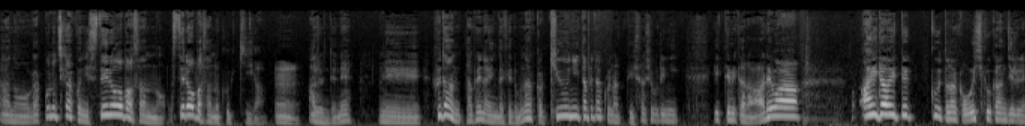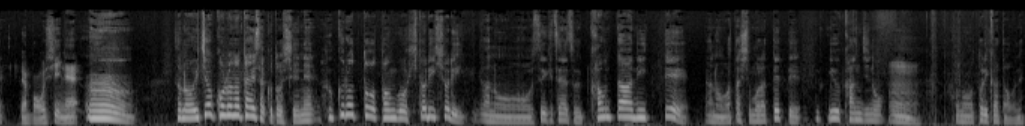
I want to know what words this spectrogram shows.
あの学校の近くにステラおばさんのステラおばさんのクッキーがうん。あるんでね、えー普段食べないんだけどもなんか急に食べたくなって久しぶりに行ってみたらあれは間空いて食うとなんか美味しく感じるね。やっぱ美味しいね。うん。その一応コロナ対策としてね袋とトングを一人一人、あのー清潔なやつカウンターに行ってあの渡してもらってっていう感じのうん。この取り方をね。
